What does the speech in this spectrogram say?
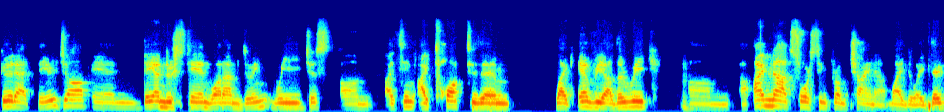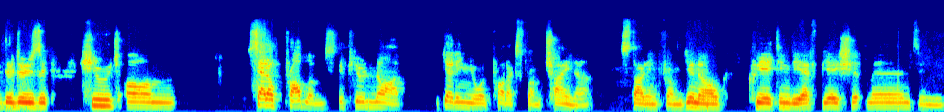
good at their job and they understand what i'm doing. We just um, i think i talk to them like every other week um, I'm not sourcing from China, by the way. There, there, there is a huge um, set of problems if you're not getting your products from China, starting from, you know, creating the FBA shipments and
